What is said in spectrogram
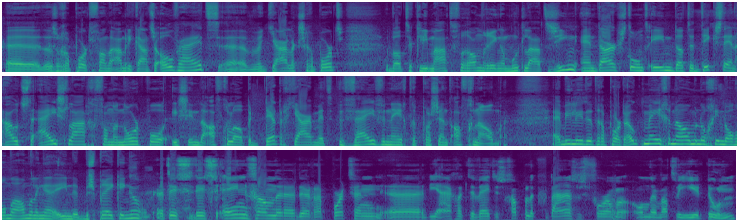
dat is een rapport van de Amerikaanse overheid, het jaarlijkse rapport, wat de klimaatveranderingen moet laten zien. En daar stond in dat de dikste en oudste ijslaag van de Noordpool is in de afgelopen 30 jaar met 95% afgenomen. Hebben jullie dit rapport rapport ook meegenomen nog in de onderhandelingen, in de besprekingen? Het is, het is een van de, de rapporten uh, die eigenlijk de wetenschappelijke basis vormen onder wat we hier doen.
